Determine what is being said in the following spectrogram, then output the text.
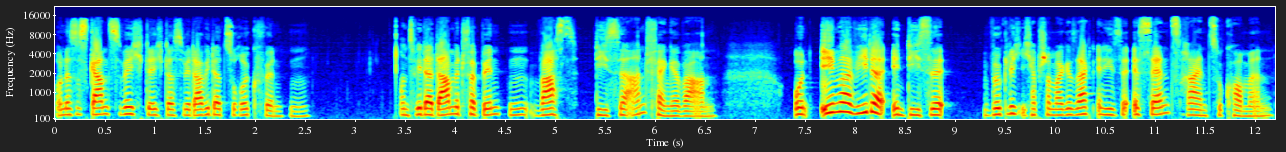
Und es ist ganz wichtig, dass wir da wieder zurückfinden. Uns wieder damit verbinden, was diese Anfänge waren. Und immer wieder in diese wirklich, ich habe schon mal gesagt, in diese Essenz reinzukommen.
